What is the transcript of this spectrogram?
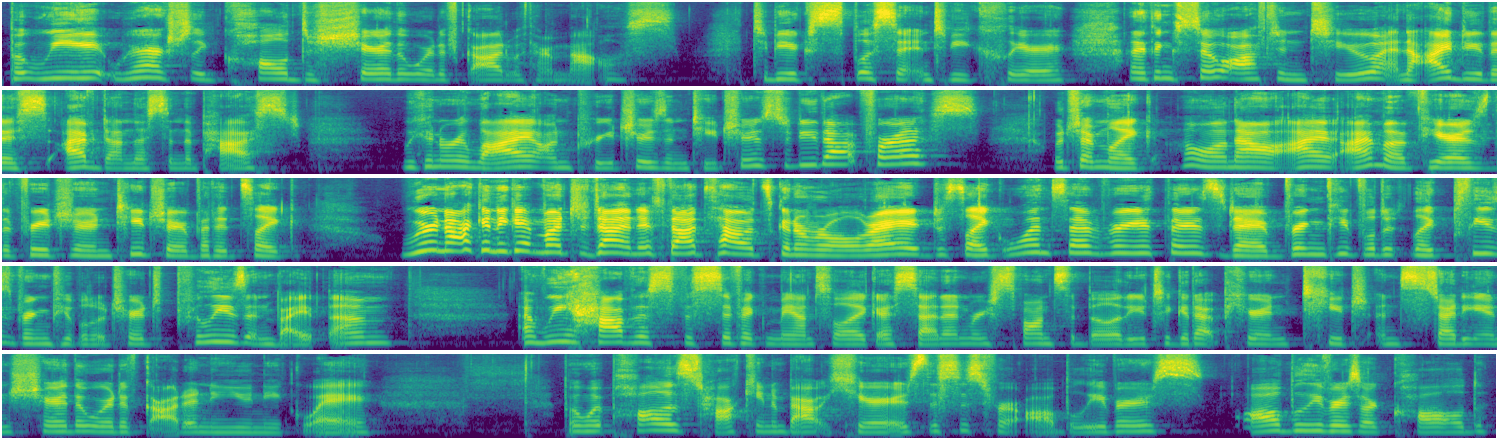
But we, we're actually called to share the word of God with our mouths to be explicit and to be clear. And I think so often, too, and I do this, I've done this in the past, we can rely on preachers and teachers to do that for us, which I'm like, oh, well, now I, I'm up here as the preacher and teacher, but it's like, we're not going to get much done if that's how it's going to roll, right? Just like once every Thursday, bring people to, like, please bring people to church, please invite them. And we have this specific mantle, like I said, and responsibility to get up here and teach and study and share the word of God in a unique way. But what Paul is talking about here is this is for all believers. All believers are called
